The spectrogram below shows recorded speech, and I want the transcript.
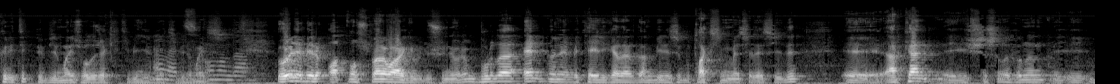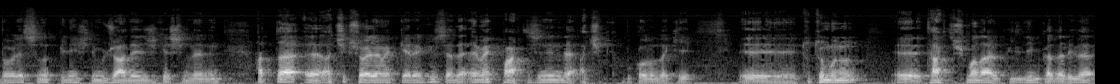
kritik bir 1 Mayıs olacak 2022 1 Evet, Mayıs. ona da. Öyle bir atmosfer var gibi düşünüyorum. Burada en önemli tehlikelerden birisi bu Taksim meselesiydi. Ee, erken e, işçi sınıfının e, böyle sınıf bilinçli mücadeleci kesimlerinin hatta e, açık söylemek gerekirse de Emek Partisi'nin de açık bu konudaki e, tutumunun e, tartışmalar bildiğim kadarıyla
